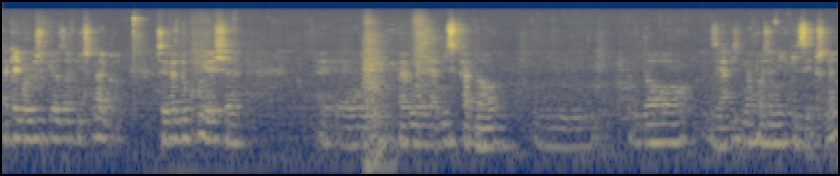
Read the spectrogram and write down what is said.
takiego już filozoficznego, czyli redukuje się e, pewne zjawiska do, mm, do zjawisk na poziomie fizycznym,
